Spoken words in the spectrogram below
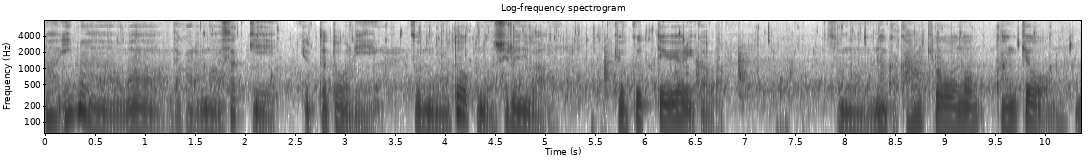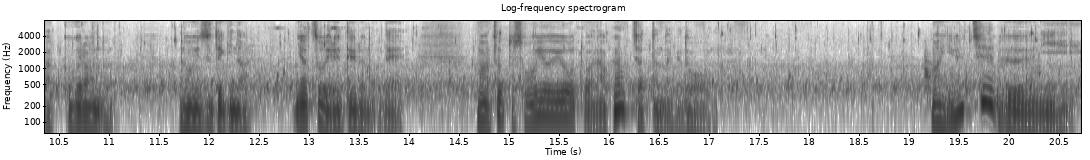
まあ、今はだからまあさっき言った通りそのトークの後ろには曲っていうよりかはそのなんか環境の環境音バックグラウンドノイズ的なやつを入れてるのでまあちょっとそういう用途はなくなっちゃったんだけどまあ YouTube に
